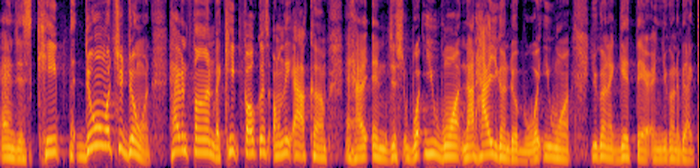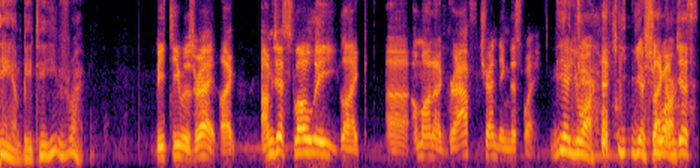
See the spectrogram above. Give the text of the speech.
and just keep doing what you're doing. Having fun, but keep focused on the outcome and how and just what you want, not how you're gonna do it, but what you want. You're gonna get there and you're gonna be like, damn, BT, he was right. BT was right. Like, I'm just slowly, like, uh, I'm on a graph trending this way. Yeah, you are. Yes, you like, are. I'm just,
